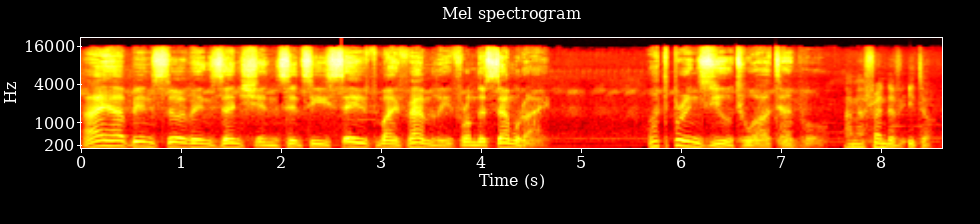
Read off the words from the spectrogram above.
I have been serving Zenshin since he saved my family from the samurai. What brings you to our temple? I'm a friend of Ito.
